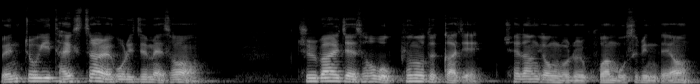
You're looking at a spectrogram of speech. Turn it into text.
왼쪽이 다이스트라 알고리즘에서 출발지에서 목표 노드까지 최단 경로를 구한 모습인데요.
